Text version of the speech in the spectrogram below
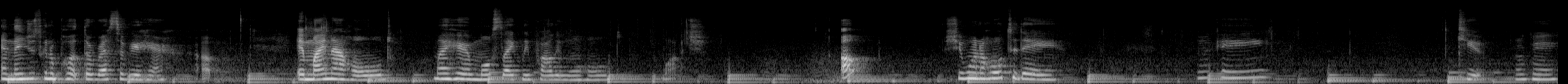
And then you're just gonna put the rest of your hair up. It might not hold. My hair most likely probably won't hold. Watch. Oh! She wanna hold today. Okay cute. Okay.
